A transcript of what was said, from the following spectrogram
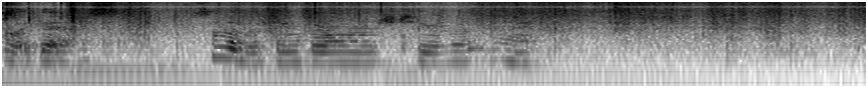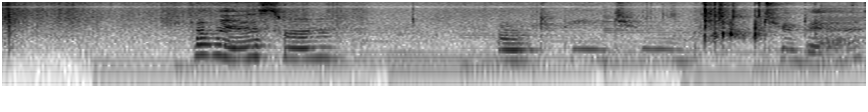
Well, I guess. Some of the things are orange too, but eh. Probably this one won't be too too bad.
